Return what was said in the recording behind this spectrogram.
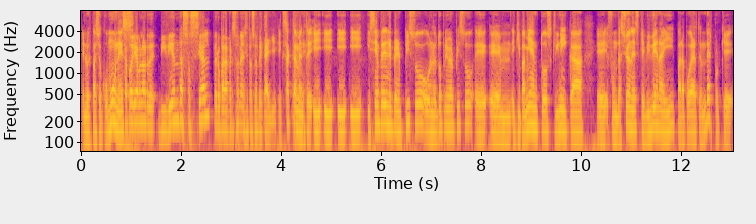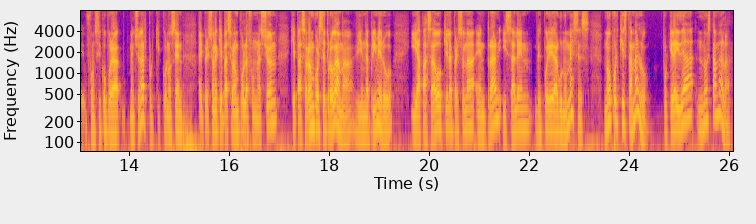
en los espacios comunes. Podría hablar de vivienda social, pero para personas en situación de calle. Exactamente, y, y, y, y, siempre en el primer piso o en los dos primer pisos, eh, em, equipamientos, clínica, eh, fundaciones que viven ahí para poder atender, porque Francisco podrá mencionar, porque conocen, hay personas que pasaron por la fundación, que pasaron por ese programa, Vivienda Primero, y ha pasado que la persona entran y salen después de algunos meses, no porque está malo porque la idea no está mala.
